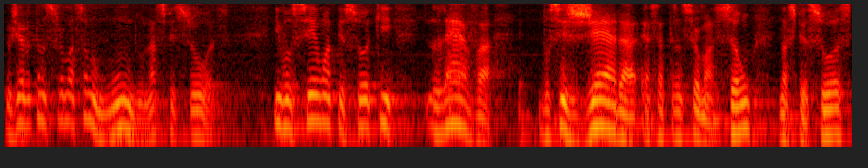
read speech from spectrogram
Eu gero transformação no mundo, nas pessoas. E você é uma pessoa que leva, você gera essa transformação nas pessoas,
